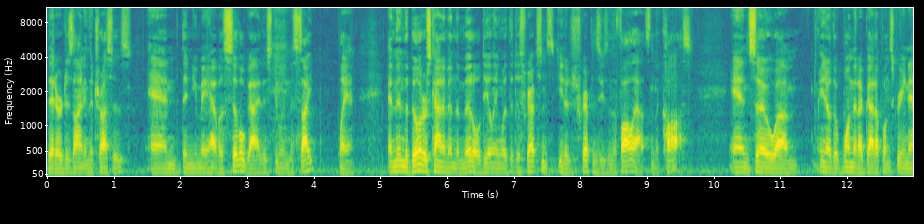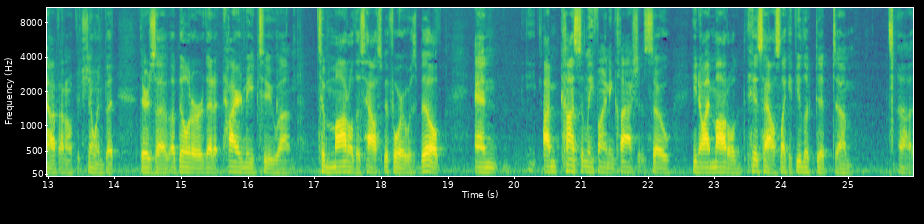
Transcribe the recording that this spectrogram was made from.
that are designing the trusses, and then you may have a civil guy that's doing the site plan, and then the builder's kind of in the middle dealing with the discrepancies, you know, discrepancies and the fallouts and the costs. And so, um, you know, the one that I've got up on screen now, I don't know if it's showing, but there's a, a builder that hired me to um, to model this house before it was built, and I'm constantly finding clashes. So, you know, I modeled his house. Like if you looked at, um, uh,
